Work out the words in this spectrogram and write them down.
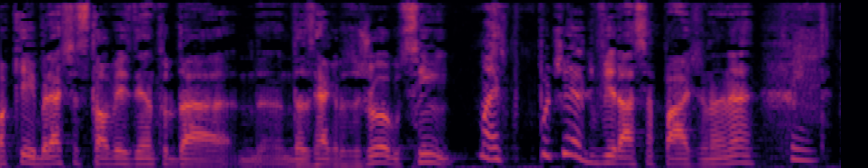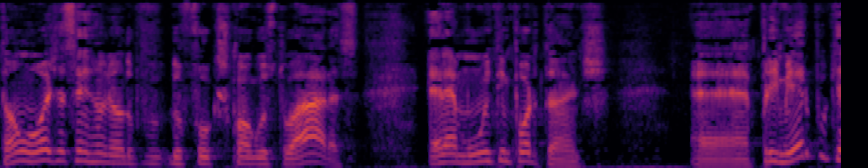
Ok, brechas talvez dentro da, da, das regras do jogo, sim, mas podia virar essa página, né? Sim. Então hoje essa reunião do, do Fux com Augusto Aras, ela é muito importante. É, primeiro porque,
